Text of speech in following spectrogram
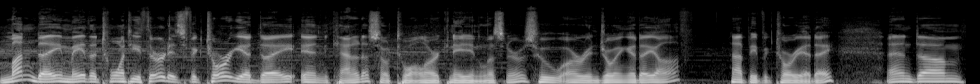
Monday, May the 23rd. It's Victoria Day in Canada. So, to all our Canadian listeners who are enjoying a day off, happy Victoria Day. And, um,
